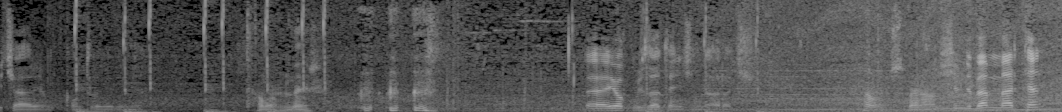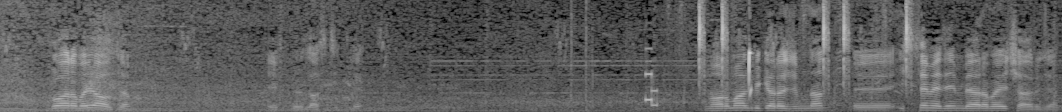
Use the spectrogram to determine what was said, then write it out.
bir çağırayım kontrol edeyim ya. Tamamdır. Ee, yokmuş zaten içinde araç. Tamam süper abi. Şimdi ben Mert'ten bu arabayı alacağım. F1 lastikli. normal bir garajımdan e, istemediğim bir arabayı çağıracağım.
